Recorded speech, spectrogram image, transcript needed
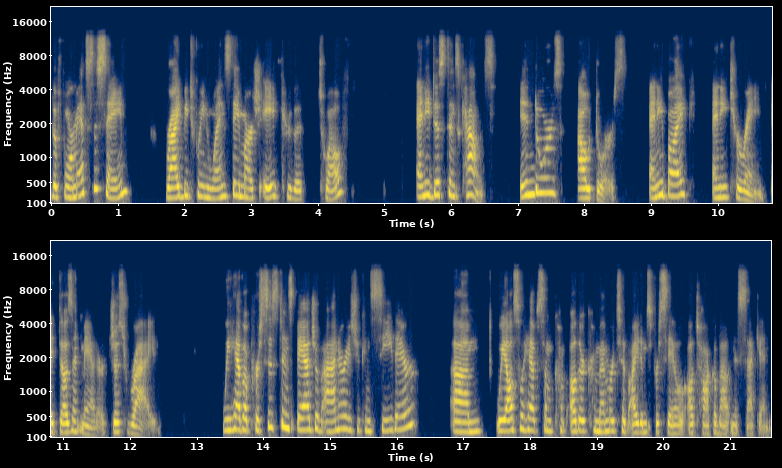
the format's the same. Ride between Wednesday, March 8th through the 12th. Any distance counts, indoors, outdoors, any bike, any terrain. It doesn't matter, just ride. We have a persistence badge of honor, as you can see there. Um, we also have some com other commemorative items for sale I'll talk about in a second.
